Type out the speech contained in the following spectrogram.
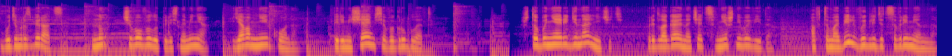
будем разбираться. Ну, чего вылупились на меня? Я вам не икона. Перемещаемся в игру Блэд. Чтобы не оригинальничать, предлагаю начать с внешнего вида. Автомобиль выглядит современно.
